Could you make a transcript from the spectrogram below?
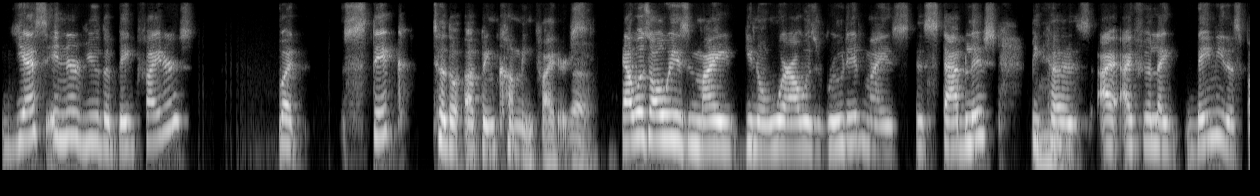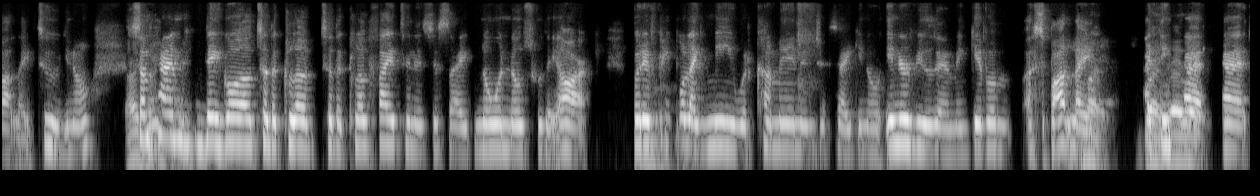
yes, interview the big fighters, but stick to the up and coming fighters. Yeah. That was always my, you know, where I was rooted, my established, mm-hmm. because mm. I, I feel like they need a spotlight too, you know. I Sometimes agree. they go out to the club to the club fights and it's just like no one knows who they are. But if mm-hmm. people like me would come in and just like, you know, interview them and give them a spotlight, right. I think right, that, that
